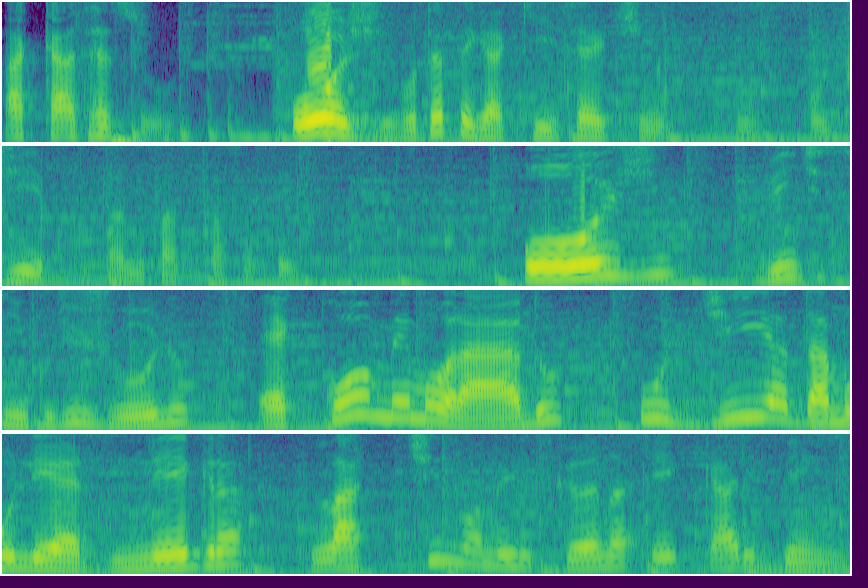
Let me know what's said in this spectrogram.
a casa é sua. Hoje, vou até pegar aqui certinho o, o dia para não passar, passar feio. Hoje, 25 de julho, é comemorado o Dia da Mulher Negra Latino-Americana e Caribenha.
